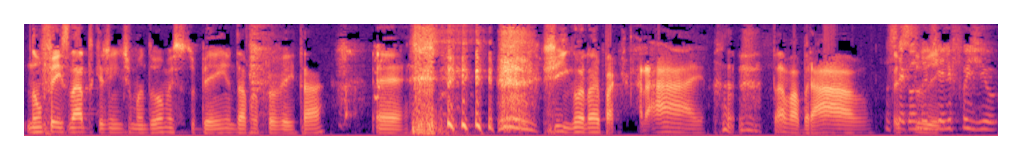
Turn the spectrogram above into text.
Não fez nada que a gente mandou, mas tudo bem, dá pra aproveitar. É. Xingou nós pra caralho. Tava bravo. No segundo dia ele fugiu.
